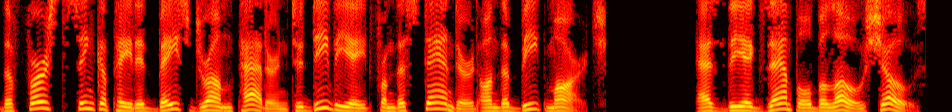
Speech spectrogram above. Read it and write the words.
the first syncopated bass drum pattern to deviate from the standard on the beat march. As the example below shows,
